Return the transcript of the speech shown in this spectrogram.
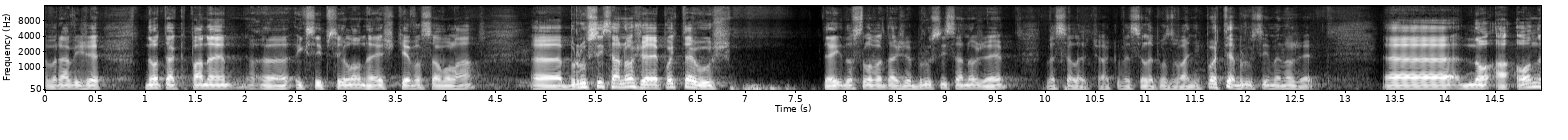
vraví, že no tak pane e, XY, hej, štěvo se volá, e, brusí sa nože, pojďte už. Hej, doslova tak, že brusí sa nože, veselé čak, veselé pozvání, pojďte, brusíme nože. E, no a on,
